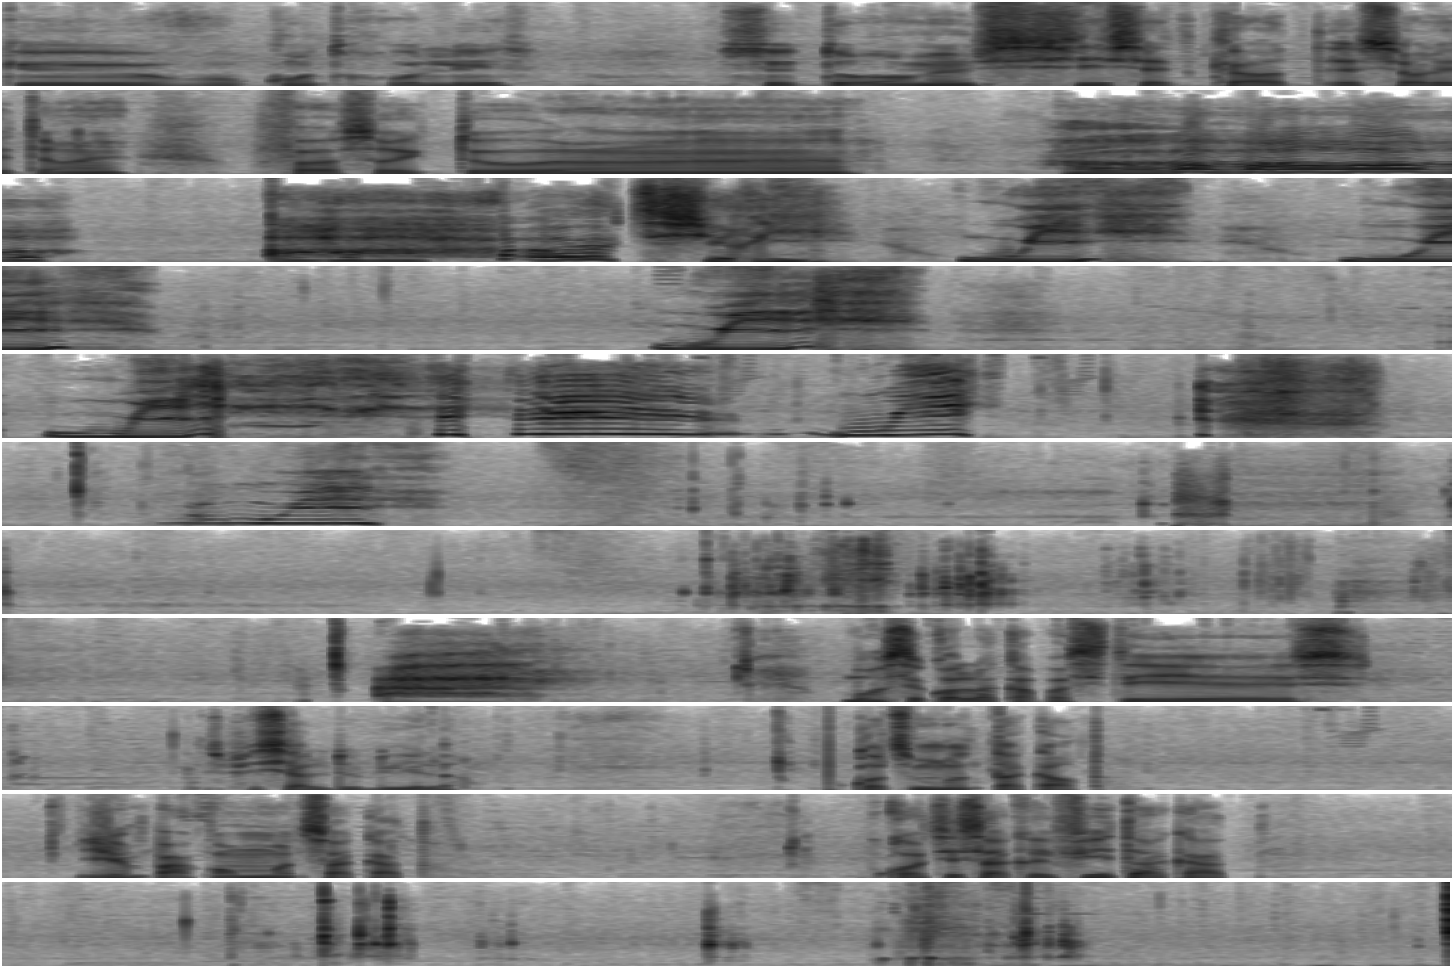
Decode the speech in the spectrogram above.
que vous contrôlez. Ce tour, même si cette carte est sur le terrain, face recto. Euh... Ah, ah, ah, chérie. Oui. Oui. Oui. Oui. oui. Oui. Ah. Bon, c'est quoi la capacité euh, spéciale de lui là? Pourquoi tu montes ta carte? J'aime pas qu'on monte sa carte. Pourquoi tu sacrifies ta carte?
